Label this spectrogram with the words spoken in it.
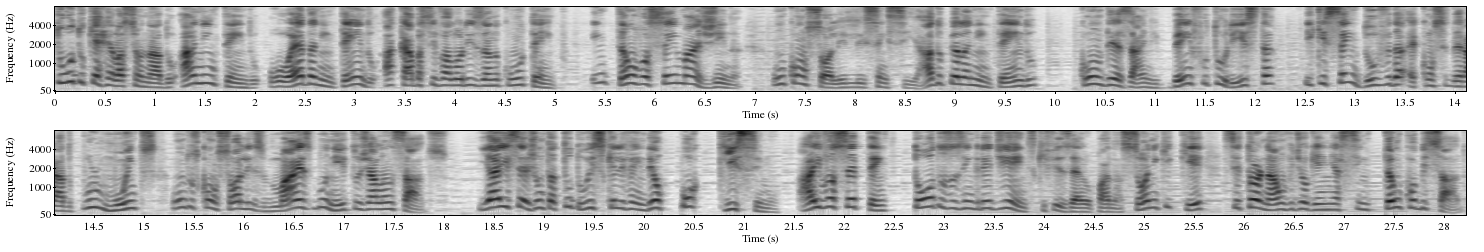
tudo que é relacionado a Nintendo ou é da Nintendo acaba se valorizando com o tempo. Então você imagina um console licenciado pela Nintendo, com um design bem futurista e que sem dúvida é considerado por muitos um dos consoles mais bonitos já lançados. E aí você junta tudo isso que ele vendeu pouquíssimo. Aí você tem todos os ingredientes que fizeram o Panasonic Q se tornar um videogame assim tão cobiçado.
